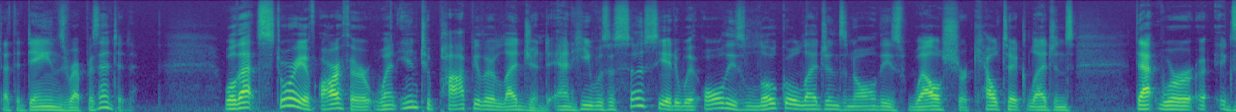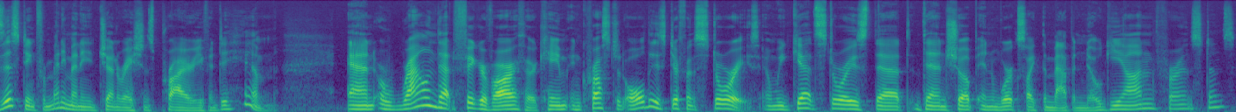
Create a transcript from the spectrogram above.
that the Danes represented. Well, that story of Arthur went into popular legend, and he was associated with all these local legends and all these Welsh or Celtic legends that were uh, existing for many, many generations prior even to him. And around that figure of Arthur came encrusted all these different stories. And we get stories that then show up in works like the Mabinogion, for instance,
